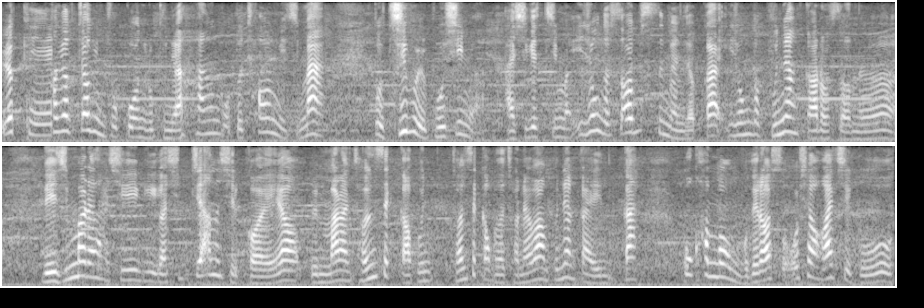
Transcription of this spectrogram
이렇게 가격적인 조건으로 분양하는 것도 처음이지만 또 집을 보시면 아시겠지만 이 정도 서비스 면적과 이 정도 분양가로서는 내 집 마련하시기가 쉽지 않으실 거예요. 웬만한 전세가 분, 전세가보다 저렴한 분양가이니까 꼭 한번 모델하우스 오셔가지고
